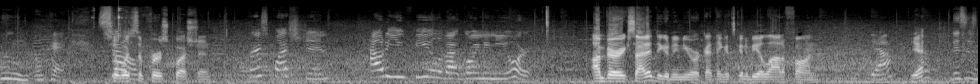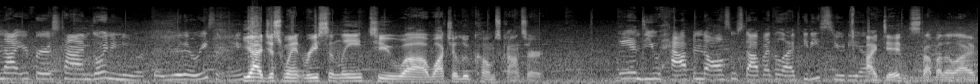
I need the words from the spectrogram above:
Boom. Okay. So, what's the first question? first question? How do you feel about going to New York? I'm very excited to go to New York. I think it's going to be a lot of fun. Yeah. Yeah. This is not your first time going to New York, though. You were there recently. Yeah, I just went recently to uh, watch a Luke Combs concert. And you happened to also stop by the Live PD studio. I did stop by the live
